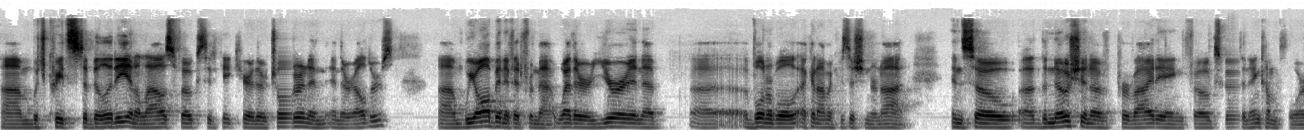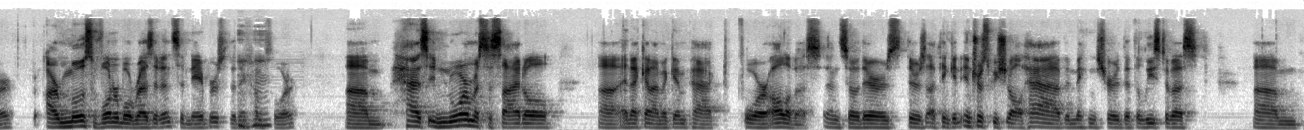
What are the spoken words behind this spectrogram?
um, which creates stability and allows folks to take care of their children and, and their elders um, we all benefit from that, whether you're in a, uh, a vulnerable economic position or not. And so uh, the notion of providing folks with an income floor, our most vulnerable residents and neighbors with an mm-hmm. income floor, um, has enormous societal uh, and economic impact for all of us. And so there's there's I think an interest we should all have in making sure that the least of us, um,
